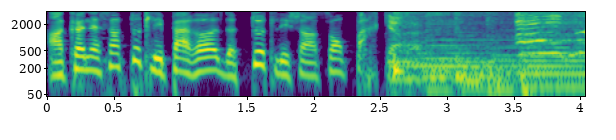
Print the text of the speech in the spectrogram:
en connaissant toutes les paroles de toutes les chansons par cœur. Aide-moi,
